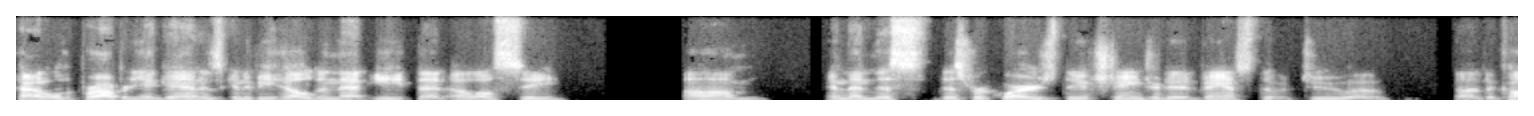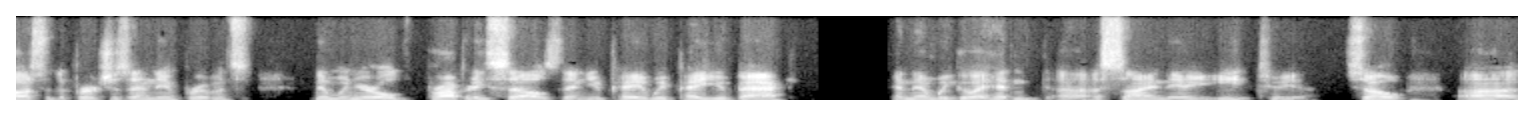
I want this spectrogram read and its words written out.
title of the property again is going to be held in that EAT that llc um, and then this this requires the exchanger to advance the to uh, uh, the cost of the purchase and the improvements. Then when your old property sells, then you pay we pay you back, and then we go ahead and uh, assign the EAT to you. So uh,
